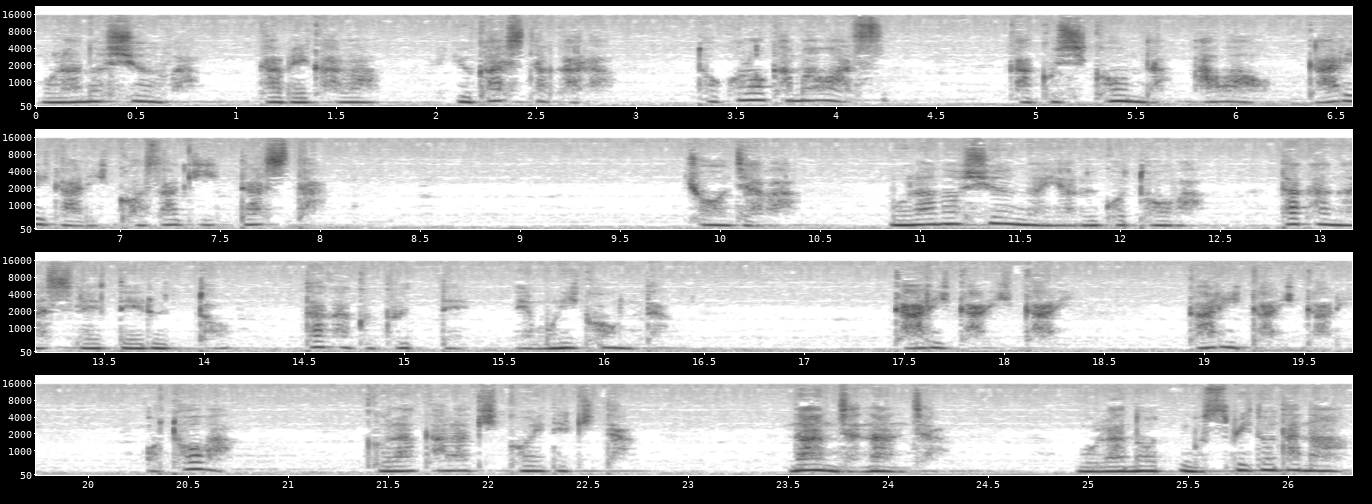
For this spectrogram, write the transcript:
村の衆は壁から床下からところ構わず隠し込んだ泡をガリガリこさぎ出した。長者は村の衆がやることはたかが知れていると高く食って眠り込んだ。ガリガリガリ、ガリガリガリ。音は蔵から聞こえてきた。なんじゃなんじゃ、村の結び人だな。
